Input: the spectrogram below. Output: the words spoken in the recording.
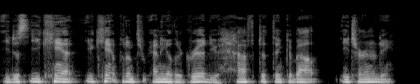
you just you can't you can't put them through any other grid. You have to think about eternity.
